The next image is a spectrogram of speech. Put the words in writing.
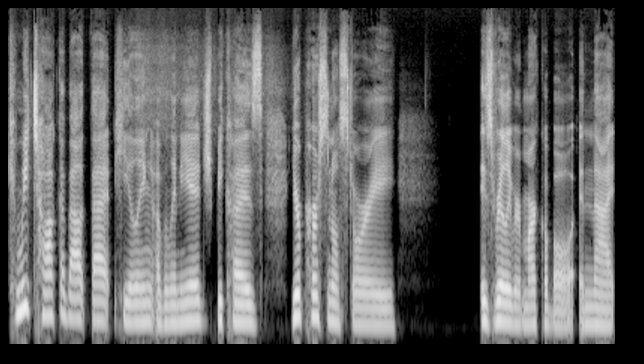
Can we talk about that healing of lineage? Because your personal story is really remarkable in that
